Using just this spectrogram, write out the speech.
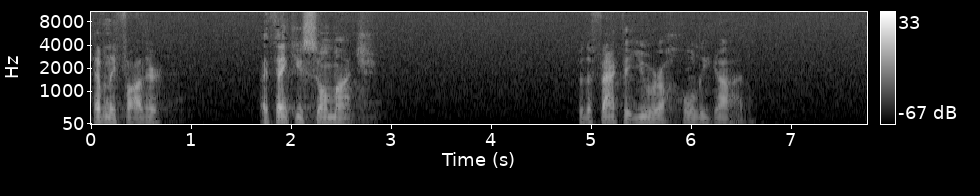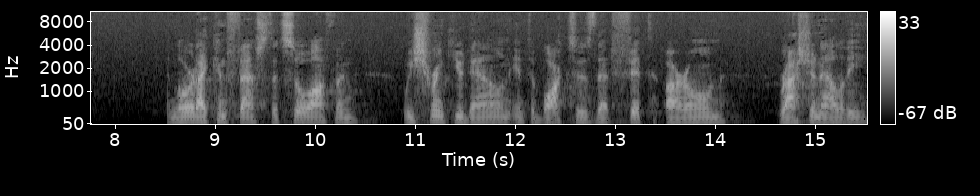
Heavenly Father, I thank you so much for the fact that you are a holy God. And Lord, I confess that so often we shrink you down into boxes that fit our own rationality.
